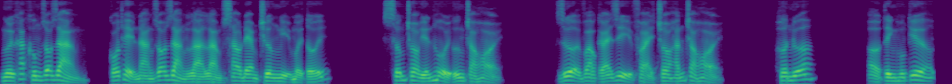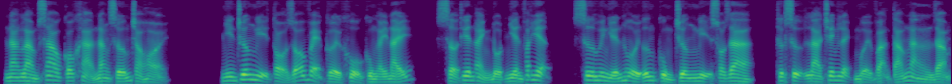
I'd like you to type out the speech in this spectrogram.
Người khác không rõ ràng, có thể nàng rõ ràng là làm sao đem trương nghị mời tới. Sớm cho hiến hồi ưng chào hỏi. Dựa vào cái gì phải cho hắn chào hỏi? Hơn nữa, ở tình huống kia, nàng làm sao có khả năng sớm chào hỏi? Nhìn trương nghị tỏ rõ vẻ cười khổ cùng ấy nấy sở thiên ảnh đột nhiên phát hiện sư huynh yến hồi ưng cùng trương nghị so ra, thực sự là trên lệch mười vạn tám ngàn giảm.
